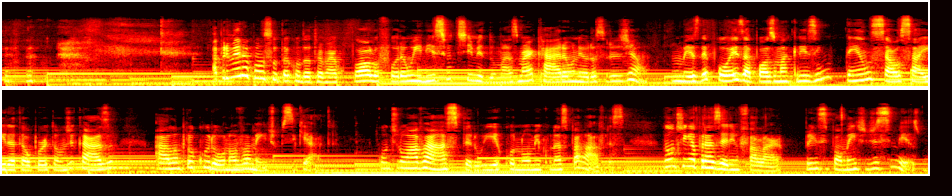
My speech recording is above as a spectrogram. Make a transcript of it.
A primeira consulta com o Dr. Marco Polo fora um início tímido, mas marcaram o neurocirurgião. Um mês depois, após uma crise intensa ao sair até o portão de casa, Alan procurou novamente o psiquiatra. Continuava áspero e econômico nas palavras. Não tinha prazer em falar, principalmente de si mesmo.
